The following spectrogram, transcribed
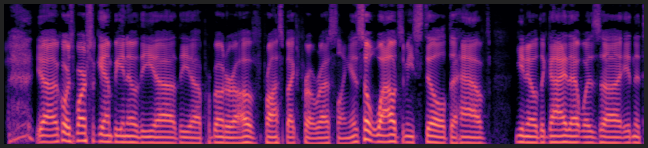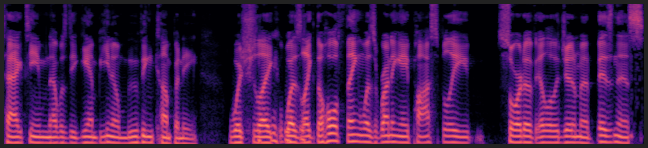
yeah, of course, Marshall Gambino, the uh, the uh, promoter of Prospect Pro Wrestling. It's so wild to me still to have you know the guy that was uh, in the tag team that was the Gambino Moving Company, which like was like the whole thing was running a possibly sort of illegitimate business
